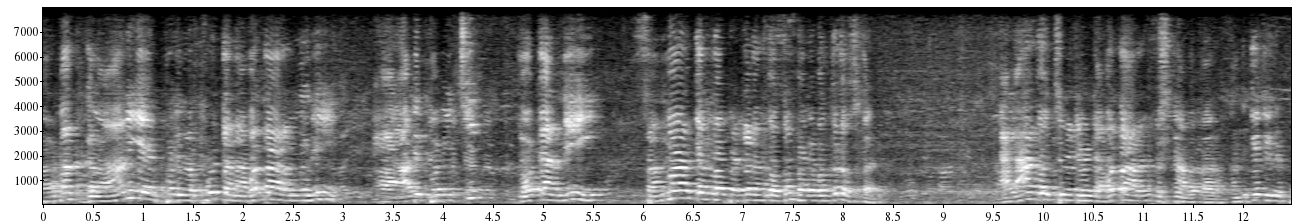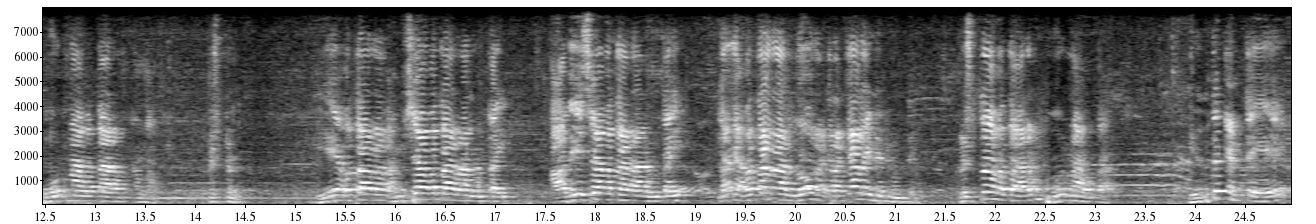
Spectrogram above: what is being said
ధర్మగ్లాని ఏర్పడినప్పుడు తన అవతారాన్ని ఆవిర్భవించి లోకాన్ని సన్మార్గంలో పెట్టడం కోసం భగవంతుడు వస్తాడు. అలాగ వచ్చినటువంటి అవతారం కృష్ణ అవతారం అందుకే దీన్ని పూర్ణావతారం అన్నాం కృష్ణుడు. ఏ అవతారాలు అంశావతారాలు ఉంటాయి? ఆదేశావతారాలు ఉంటాయి? ఇలాగే అవతారాల్లో రకరకాలైనవి ఉంటాయి. కృష్ణావతారం పూర్ణావతారం. ఎందుకంటే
